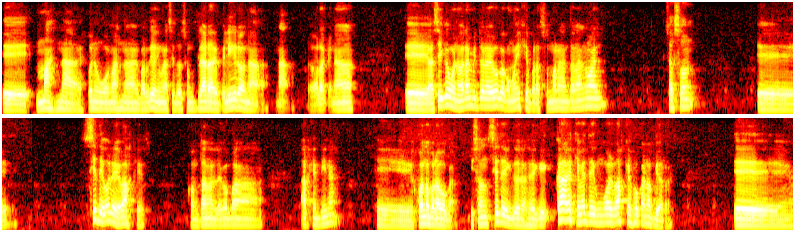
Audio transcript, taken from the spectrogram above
eh, más nada. Después no hubo más nada del partido, ninguna situación clara de peligro, nada, nada. La verdad que nada. Eh, así que bueno, gran victoria de Boca, como dije, para sumar en el anual. Ya son 7 goles de Vázquez, contando de Copa Argentina, jugando para Boca. Y son siete victorias. De que cada vez que mete un gol Vázquez, Boca no pierde. Eh,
